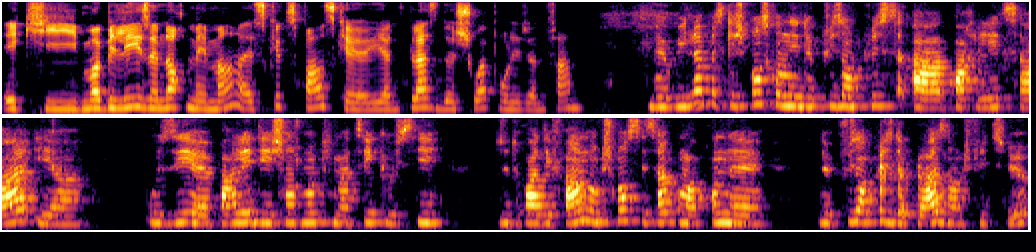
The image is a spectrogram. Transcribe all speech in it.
et qui mobilisent énormément. Est-ce que tu penses qu'il y a une place de choix pour les jeunes femmes? Ben oui, là, parce que je pense qu'on est de plus en plus à parler de ça et à oser euh, parler des changements climatiques aussi du droit des femmes. Donc, je pense que c'est ça qu'on va prendre euh, de plus en plus de place dans le futur.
